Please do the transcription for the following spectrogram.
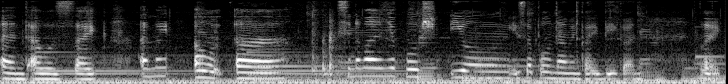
And I was like, I might, oh, uh, sinamahan niya po yung isa po namin kaibigan. Like,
